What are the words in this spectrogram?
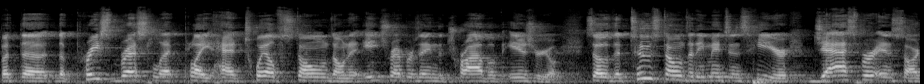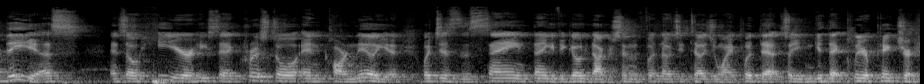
But the, the priest's breastplate had 12 stones on it, each representing the tribe of Israel. So the two stones that he mentions here, jasper and sardius, and so here he said crystal and carnelian, which is the same thing. If you go to Dr. Simmons' footnotes, he tells you why he put that, so you can get that clear picture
